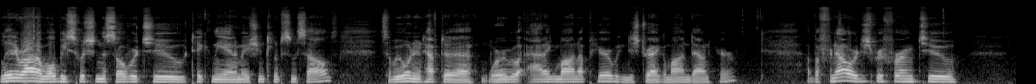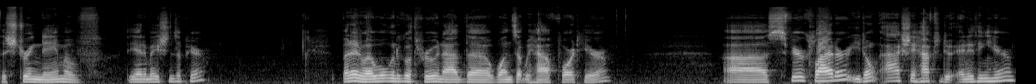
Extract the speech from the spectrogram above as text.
later on I will be switching this over to taking the animation clips themselves. So we won't even have to worry about adding them on up here. We can just drag them on down here. Uh, but for now, we're just referring to the string name of the animations up here. But anyway, we're going to go through and add the ones that we have for it here. Uh, sphere collider, you don't actually have to do anything here.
